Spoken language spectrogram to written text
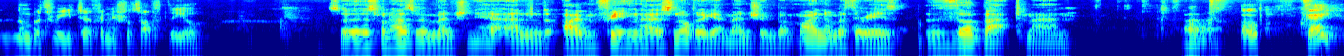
number three to finish us off, Theo. So this one hasn't been mentioned yet, and I'm feeling that it's not going to get mentioned. But my number three is The Batman. Ah, Okay.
